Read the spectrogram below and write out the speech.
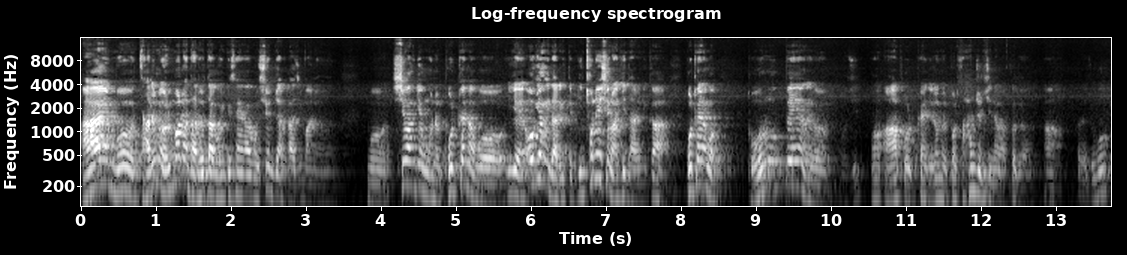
아이 뭐 다르면 얼마나 다르다고 이렇게 생각하고 시험장 가지만은 뭐 심한 경우는 볼펜하고 이게 억양이 다르기 때문에 인토네이션이 완전히 다르니까 볼펜하고 볼펜 어, 뭐지? 어, 아 볼펜 이러면 벌써 한 줄 지나갔거든. 어, 그래가지고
